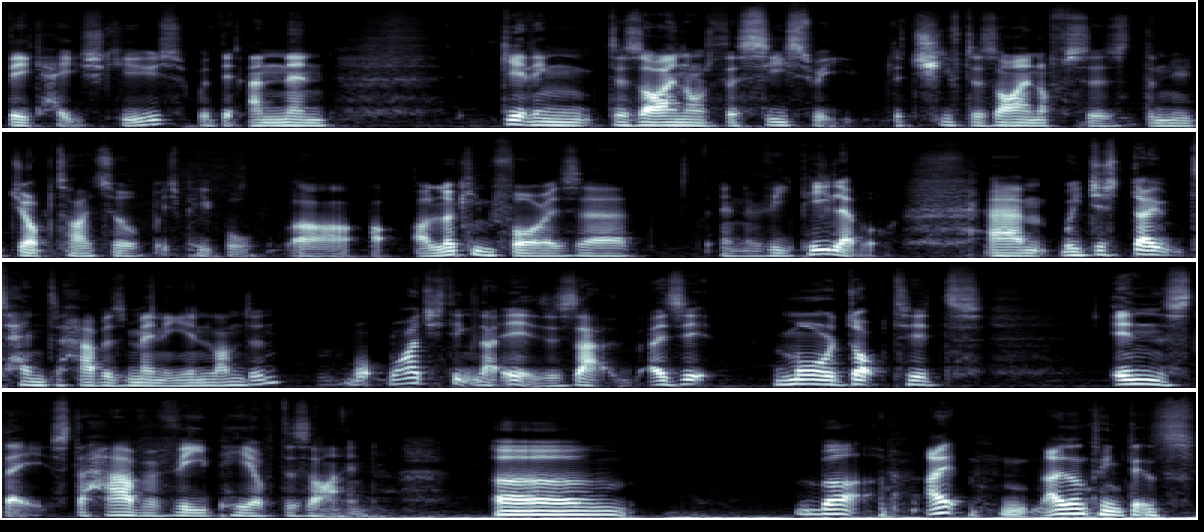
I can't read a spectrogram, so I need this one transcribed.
big HQs with it, and then getting design onto the C-suite, the chief design officers, the new job title which people are are looking for as a in a VP level. Um, we just don't tend to have as many in London. Why do you think that is? Is that is it more adopted in the states to have a VP of design? Um, but I I don't think that's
